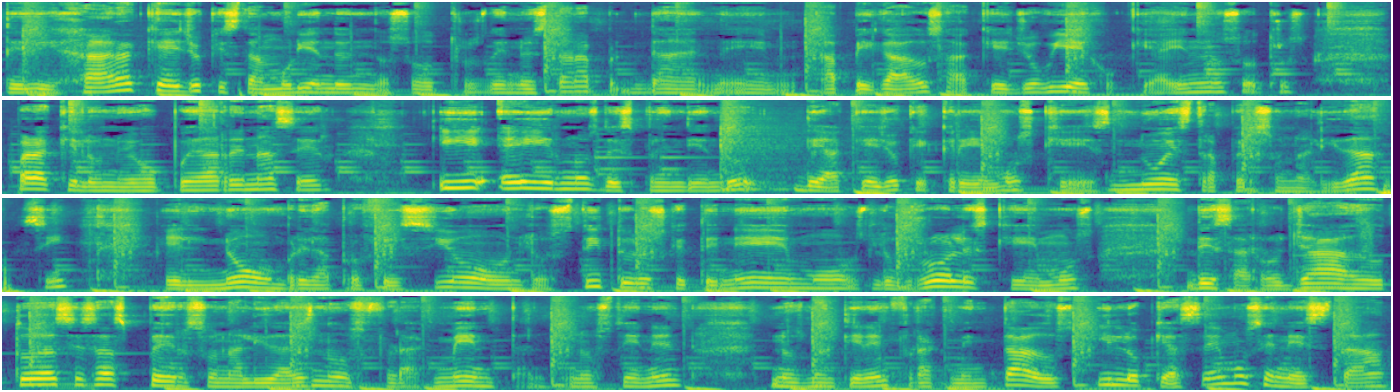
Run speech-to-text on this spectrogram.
De dejar aquello que está muriendo en nosotros, de no estar apegados a aquello viejo que hay en nosotros para que lo nuevo pueda renacer y, e irnos desprendiendo de aquello que creemos que es nuestra personalidad, ¿sí? El nombre, la profesión, los títulos que tenemos, los roles que hemos desarrollado, todas esas personalidades nos fragmentan, nos tienen, nos mantienen fragmentados y lo que hacemos en esta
